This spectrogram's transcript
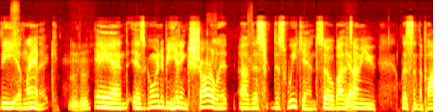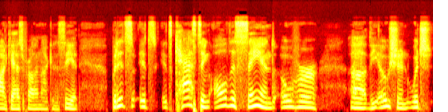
the Atlantic hmm and is going to be hitting Charlotte uh, this this weekend. So by the Yeah. time you listen to the podcast, you're probably not going to see it. But it's it's it's casting all this sand over uh, the ocean, which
